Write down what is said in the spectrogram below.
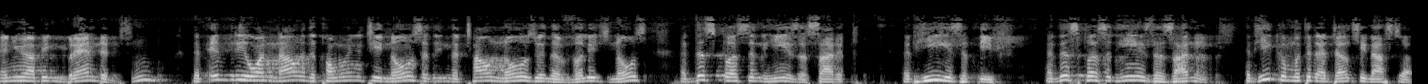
And you are being branded. Hmm? That everyone now in the community knows, that in the town knows, in the village knows, that this person, he is a sarik. That he is a thief. That this person, he is a zani. That he committed adultery last year.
